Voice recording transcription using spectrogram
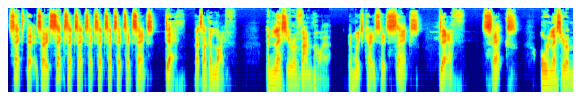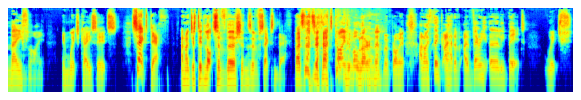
Sex. death. so it's sex, sex, sex, sex, sex, sex, sex, sex, sex. Death. That's like a life unless you're a vampire, in which case it's sex, death, sex, or unless you're a mayfly, in which case it's sex, death. And I just did lots of versions of sex and death. That's that's, that's kind of all I remember from it. And I think I had a, a very early bit, which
